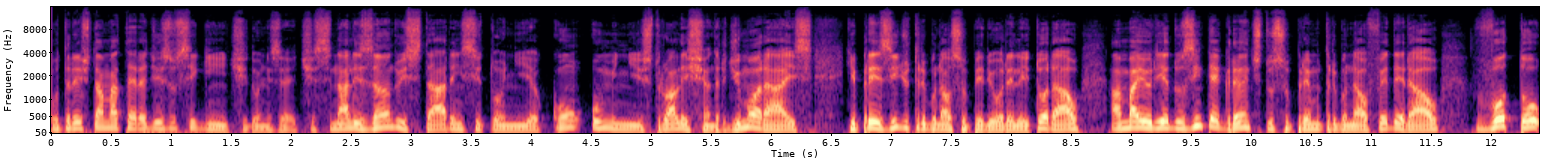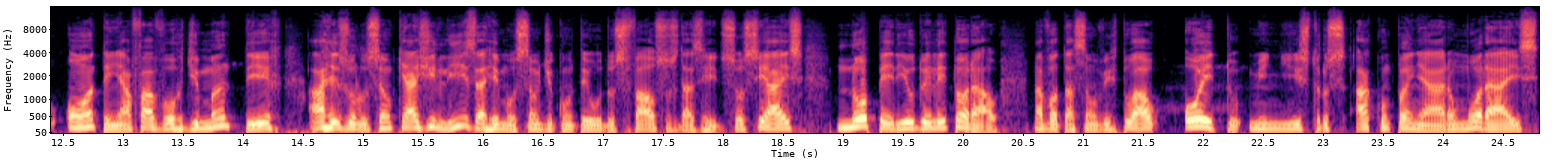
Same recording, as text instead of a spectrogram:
O trecho da matéria diz o seguinte, Donizete: sinalizando estar em sintonia com o ministro Alexandre de Moraes, que preside o Tribunal Superior Eleitoral, a maioria dos integrantes do Supremo Tribunal Federal votou ontem a favor de manter a resolução que agiliza a remoção de conteúdos falsos das redes sociais no período eleitoral. Na votação virtual, oito ministros acompanharam Moraes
